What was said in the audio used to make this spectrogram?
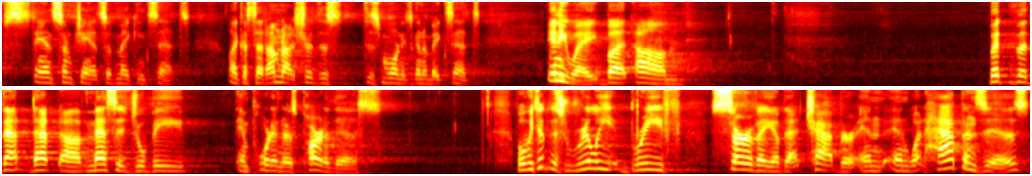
stand some chance of making sense. Like I said, I'm not sure this, this morning is going to make sense anyway, but. Um, But, but that, that uh, message will be important as part of this. But we took this really brief survey of that chapter, and, and what happens is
